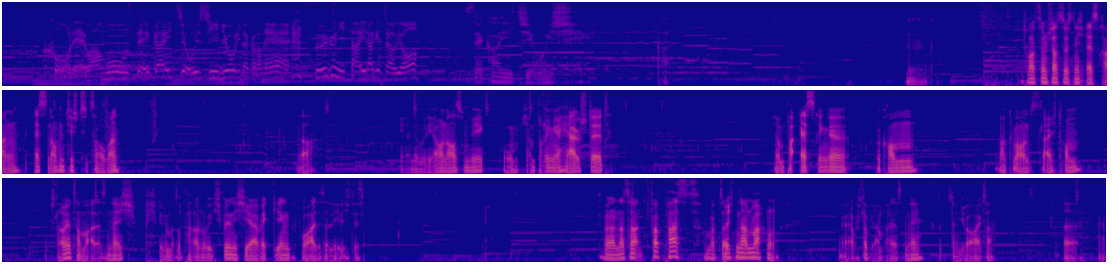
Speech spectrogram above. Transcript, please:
これはもう世界一美味しい料理だからね。すぐに平らげちゃうよ。世界一美味しいか。Trotzdem schaffst du es nicht, Essrang Essen auf den Tisch zu zaubern. Ja. Ja, nehmen wir die auch aus dem Weg. Boom. Ich habe ein paar Ringe hergestellt. Ich habe ein paar Essringe bekommen. Da kümmern wir uns gleich drum. Ich glaube, jetzt haben wir alles. Ne? Ich, ich bin immer so paranoid. Ich will nicht hier weggehen, bevor alles erledigt ist. Weil dann das hat verpasst. Was soll ich denn dann machen? Ja, ich glaube, wir haben alles. Ne? Gut, dann gehen wir weiter. Äh, ja.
